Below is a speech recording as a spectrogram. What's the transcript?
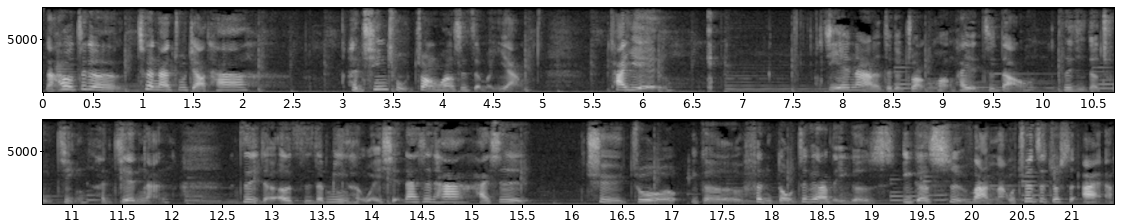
然后这个这个男主角他很清楚状况是怎么样，他也接纳了这个状况，他也知道自己的处境很艰难，自己的儿子的命很危险，但是他还是去做一个奋斗，这个样的一个一个示范呐。我觉得这就是爱啊，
